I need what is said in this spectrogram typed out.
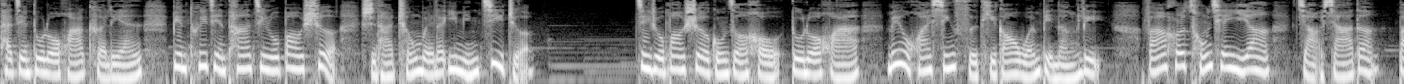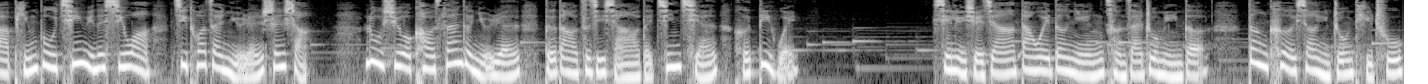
他见杜洛华可怜，便推荐他进入报社，使他成为了一名记者。进入报社工作后，杜洛华没有花心思提高文笔能力，反而和从前一样狡黠的把平步青云的希望寄托在女人身上，陆续又靠三个女人得到自己想要的金钱和地位。心理学家大卫·邓宁曾在著名的邓克效应中提出，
